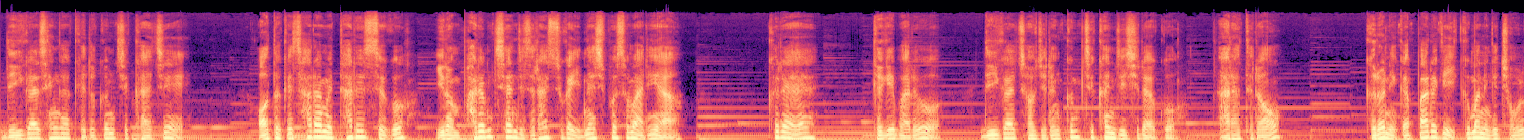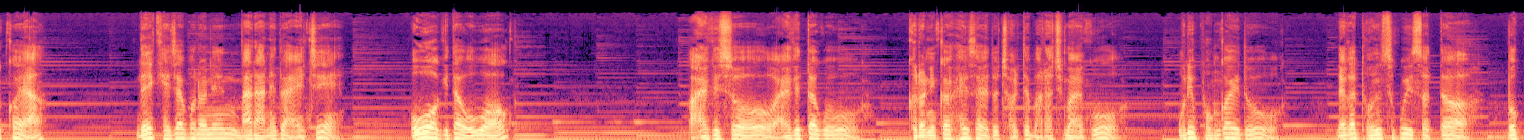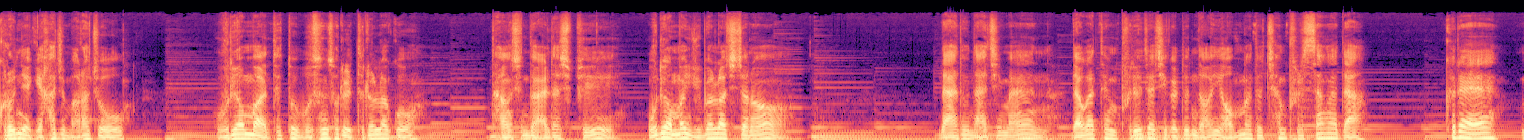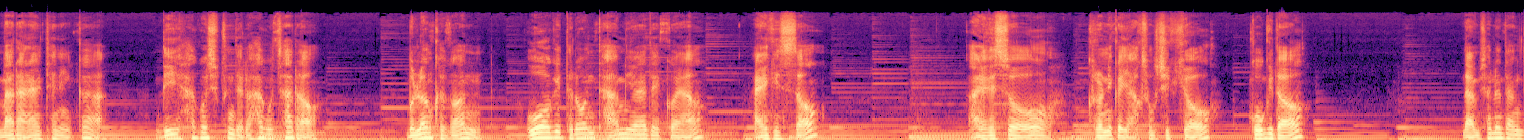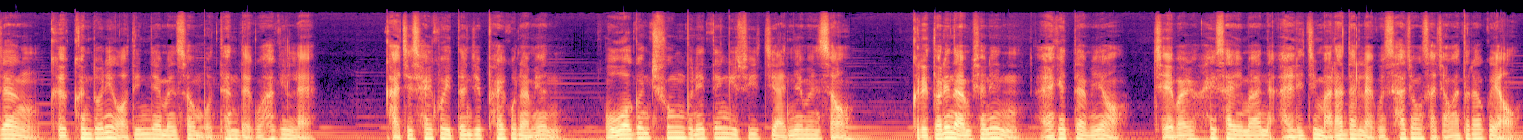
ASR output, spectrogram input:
네가 생각해도 끔찍하지? 어떻게 사람의 탈을 쓰고 이런 파렴치한 짓을 할 수가 있나 싶어서 말이야. 그래, 그게 바로 네가 저지른 끔찍한 짓이라고 알아들어? 그러니까 빠르게 입금하는 게 좋을 거야. 내 계좌번호는 말 안 해도 알지? 5억이다 5억. 알겠어, 알겠다고. 그러니까 회사에도 절대 말하지 말고 우리 본가에도 내가 돈 쓰고 있었다. 뭐 그런 얘기 하지 말아줘. 우리 엄마한테 또 무슨 소리를 들으려고. 당신도 알다시피 우리 엄마 유별나시잖아. 나도 나지만 너 같은 불효자식을 둔 너희 엄마도 참 불쌍하다. 그래 말 안 할 테니까 네 하고 싶은 대로 하고 살아. 물론 그건 5억이 들어온 다음이어야 될 거야. 알겠어? 알겠어. 그러니까 약속 지켜. 꼭이다. 남편은 당장 그 큰 돈이 어딨냐면서 못한다고 하길래 같이 살고 있던 집 팔고 나면 5억은 충분히 땡길 수 있지 않냐면서 그랬더니 남편은 알겠다며 제발 회사에만 알리지 말아달라고 사정사정 하더라고요.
